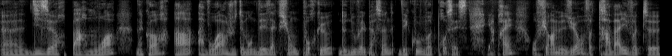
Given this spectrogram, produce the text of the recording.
euh, 10 heures par mois, d'accord, à avoir justement des actions pour que de nouvelles personnes découvrent votre process. Et après, au fur et à mesure, votre travail, votre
